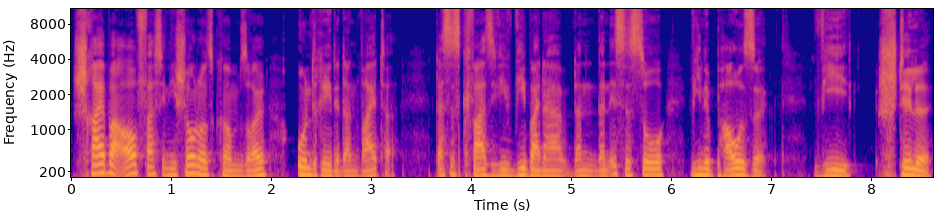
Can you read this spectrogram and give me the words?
schreibe auf, was in die Shownotes kommen soll und rede dann weiter. Das ist quasi wie, wie bei einer, dann, dann ist es so wie eine Pause, wie Stille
